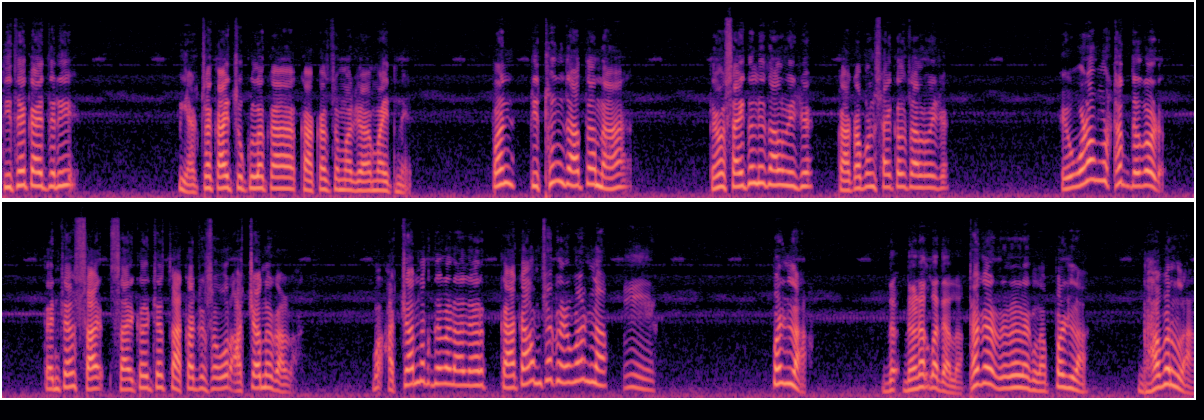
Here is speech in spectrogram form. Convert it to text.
तिथे काहीतरी ह्याचं काय चुकलं का काकाचं माझ्या माहीत नाही. पण तिथून जाताना तेव्हा सायकली चालवायचे. काका पण सायकल चालवायचे. एवढा मोठा दगड त्यांच्या साय सायकलच्या चाकाच्या समोर अचानक आला. मग अचानक दगड आल्यावर काका आमच्याकडे वाढला पडला. द- धडकला त्याला. ठगड रडकला पडला. घाबरला.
